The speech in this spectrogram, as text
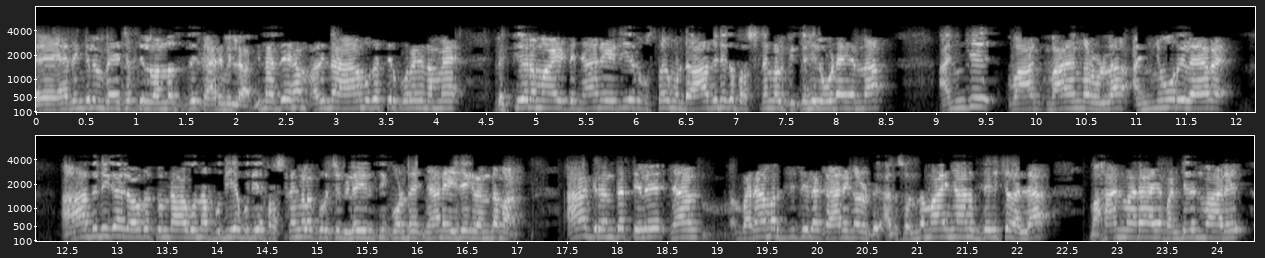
ഏതെങ്കിലും വേഷത്തിൽ വന്നത് കാര്യമില്ല. പിന്നെ അദ്ദേഹം അതിന്റെ ആമുഖത്തിൽ കുറെ നമ്മെ വ്യക്തിപരമായിട്ട് ഞാൻ എഴുതിയ ഒരു പുസ്തകമുണ്ട് ആധുനിക പ്രശ്നങ്ങൾ ഫിഖഹിലൂടെ എന്ന അഞ്ച് ഭാഗങ്ങളുള്ള അഞ്ഞൂറിലേറെ ആധുനിക ലോകത്തുണ്ടാകുന്ന പുതിയ പുതിയ പ്രശ്നങ്ങളെക്കുറിച്ച് വിലയിരുത്തിക്കൊണ്ട് ഞാൻ എഴുതിയ ഗ്രന്ഥമാണ്. ആ ഗ്രന്ഥത്തിൽ ഞാൻ പരാമർശിച്ച ചില കാര്യങ്ങളുണ്ട്. അത് സ്വന്തമായി ഞാൻ ഉദ്ധരിച്ചതല്ല. മഹാന്മാരായ പണ്ഡിതന്മാര്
